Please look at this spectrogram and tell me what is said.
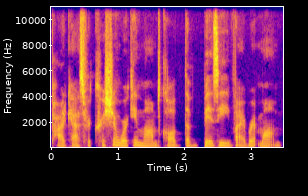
podcast for Christian working moms called The Busy Vibrant Mom.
